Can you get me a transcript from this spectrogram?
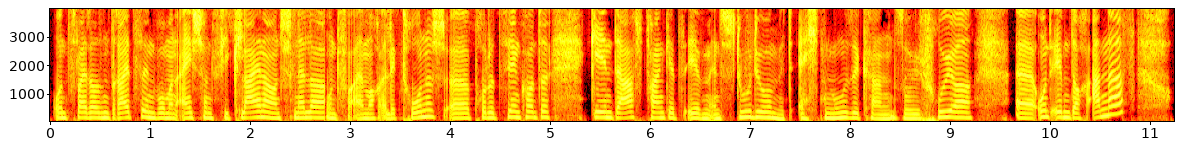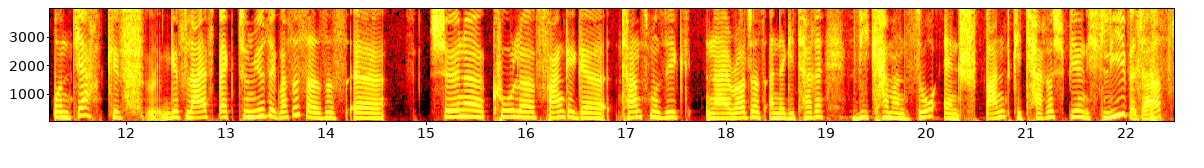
Und 2013, wo man eigentlich schon viel kleiner und schneller und vor allem auch elektronisch äh, produzieren konnte, gehen Daft Punk jetzt eben ins Studio mit echten Musikern, so wie früher äh, und eben doch anders. Und ja, Give, give Life Back to Music, was ist das? Das ist äh, schöne, coole, funkige Tanzmusik, Nile Rogers an der Gitarre. Wie kann man so entspannt Gitarre spielen? Ich liebe das.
